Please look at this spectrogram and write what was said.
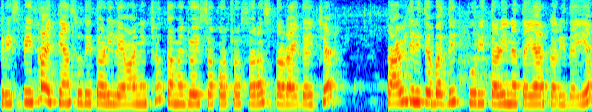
ક્રિસ્પી થાય ત્યાં સુધી તળી લેવાની છું. તમે જોઈ શકો છો સરસ તળાઈ ગઈ છે. તો આવી જ રીતે બધી જ પૂરી તળીને તૈયાર કરી દઈએ.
